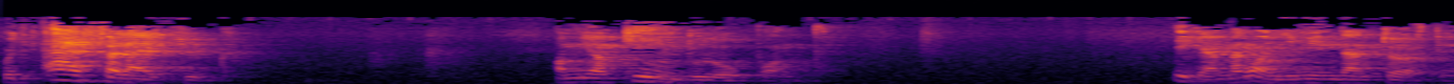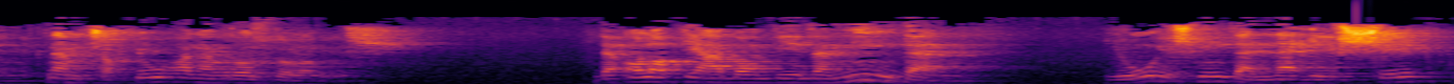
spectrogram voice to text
hogy elfelejtjük, ami a kiinduló pont. Igen, mert annyi minden történik. Nem csak jó, hanem rossz dolog is. De alapjában véve minden jó és minden nehézség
